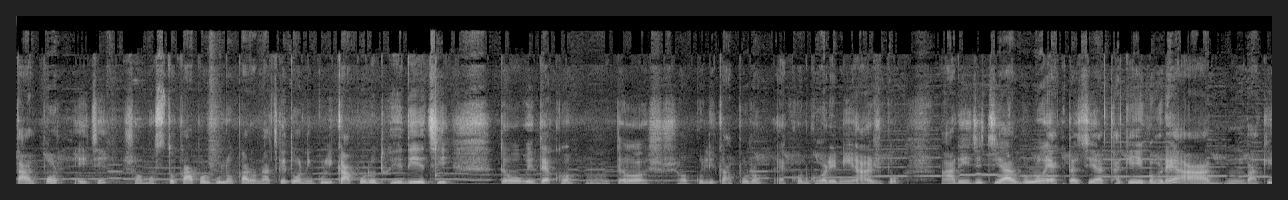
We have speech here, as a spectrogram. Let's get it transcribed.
তারপর এই যে সমস্ত কাপড়গুলো কারণ আজকে তো অনেকগুলি কাপড়ও ধুয়ে দিয়েছি তো ওই দেখো তো সবগুলি কাপড়ও এখন ঘরে নিয়ে আসব। আর এই যে চেয়ারগুলো, একটা চেয়ার থাকে এ ঘরে আর বাকি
